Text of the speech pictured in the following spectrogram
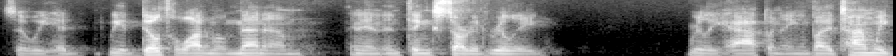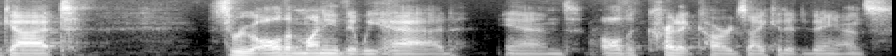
So we had we had built a lot of momentum, and, and things started really, really happening. And by the time we got through all the money that we had and all the credit cards I could advance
